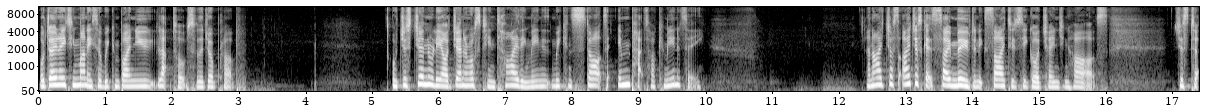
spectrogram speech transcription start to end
Or donating money so we can buy new laptops for the job club. Or just generally our generosity in tithing, meaning we can start to impact our community. And I just, I just get so moved and excited to see God changing hearts, just to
